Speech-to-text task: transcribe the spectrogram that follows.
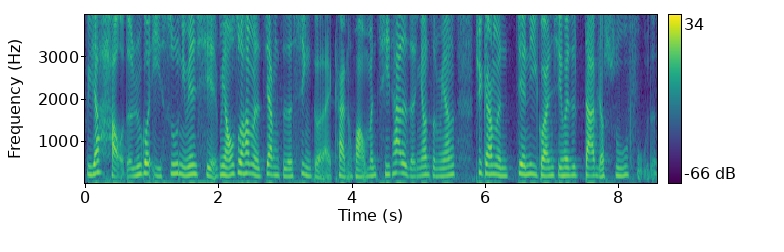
比较好的？如果以书里面写描述他们这样子的性格来看的话，我们其他的人要怎么样去跟他们建立关系，会是大家比较舒服的？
